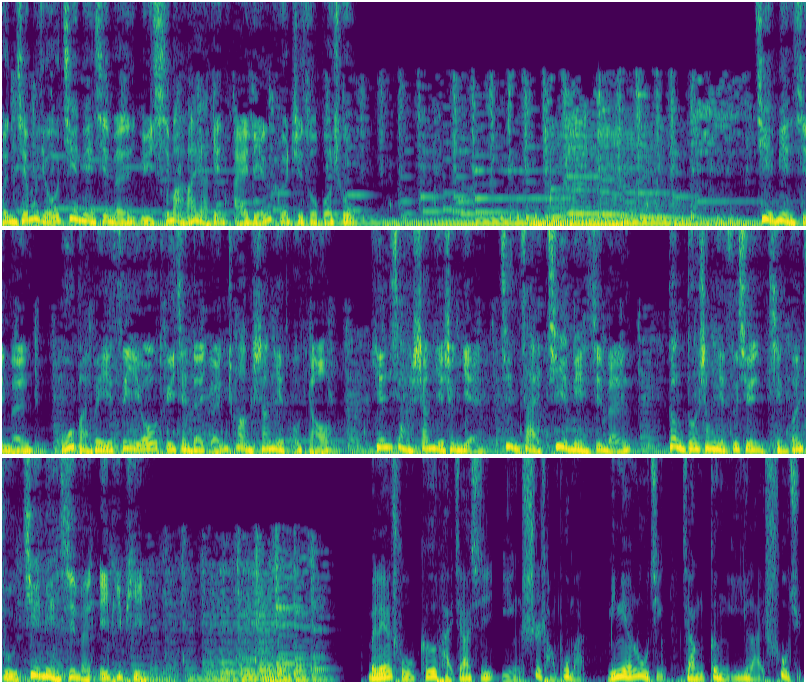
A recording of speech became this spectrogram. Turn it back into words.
本节目由界面新闻与喜马拉雅电台联合制作播出。界面新闻五百位 CEO 推荐的原创商业头条，天下商业盛宴尽在界面新闻。更多商业资讯，请关注界面新闻 APP。美联储鸽派加息引市场不满，明年路径将更依赖数据。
